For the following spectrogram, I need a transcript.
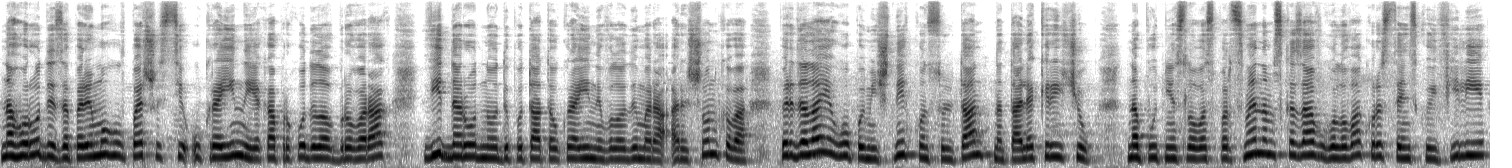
Нагороди за перемогу в першості України, яка проходила в Броварах від народного депутата України Володимира Арешонкова, передала його помічник, консультант Наталя Кирійчук. Напутнє слово спортсменам сказав голова Коростенської філії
